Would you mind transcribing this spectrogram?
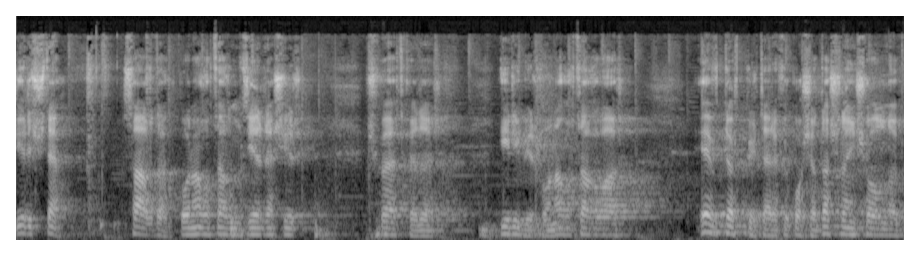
Girişdə sağda qonaq otağımız yerləşir. Kifayət qədər iri bir qonaq otağı var. Ev dörd bir tərəfi qoşa daşla inşa olunub.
